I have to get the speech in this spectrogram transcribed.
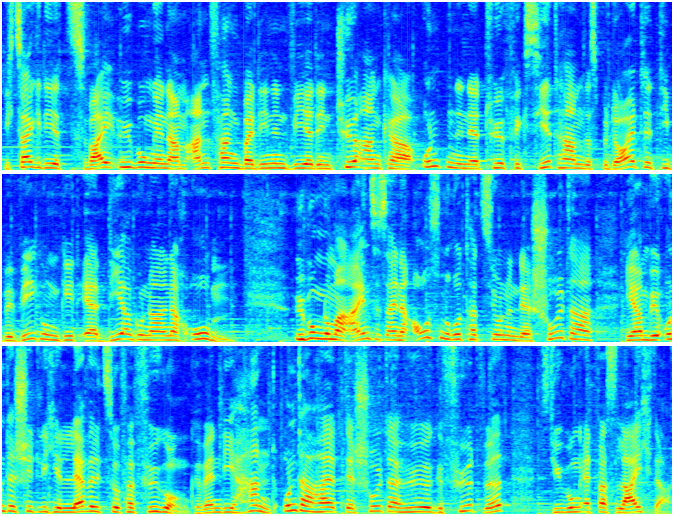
Ich zeige dir zwei Übungen am Anfang, bei denen wir den Türanker unten in der Tür fixiert haben. Das bedeutet, die Bewegung geht eher diagonal nach oben. Übung Nummer 1 ist eine Außenrotation in der Schulter. Hier haben wir unterschiedliche Level zur Verfügung. Wenn die Hand unterhalb der Schulterhöhe geführt wird, ist die Übung etwas leichter.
